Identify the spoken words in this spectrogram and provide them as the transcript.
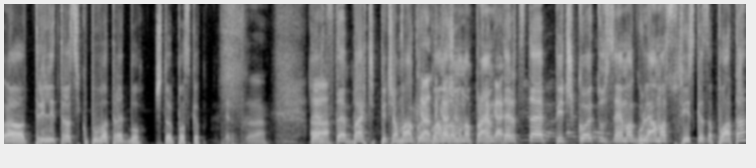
а, 3 литра си купуват Red Bull, че той е по-скъп. Да. А, Терцата е бах ти пича, малко Така, да реклама да, кажа, му направим. да кажа. Терцата е пич, който взема голяма софийска заплата,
